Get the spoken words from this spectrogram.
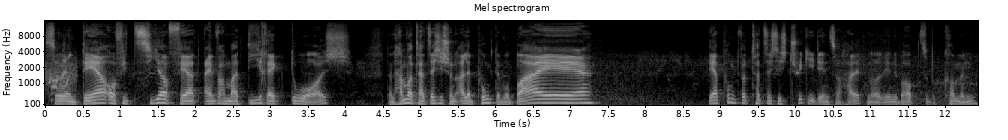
So, und der Offizier fährt einfach mal direkt durch. Dann haben wir tatsächlich schon alle Punkte, wobei... Der Punkt wird tatsächlich tricky, den zu halten oder den überhaupt zu bekommen.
